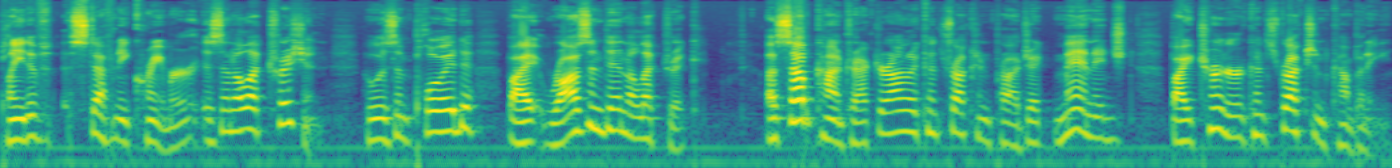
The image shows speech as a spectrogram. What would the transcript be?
Plaintiff Stephanie Kramer is an electrician who is employed by Rosendin Electric a subcontractor on a construction project managed by Turner Construction Company.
